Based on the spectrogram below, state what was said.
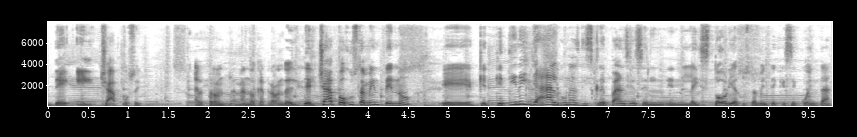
de El Chapo. Ah, perdón, andando acá trabando, del, Chapo justamente, ¿no? Eh, que, tiene ya algunas discrepancias en, la historia justamente que se cuenta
